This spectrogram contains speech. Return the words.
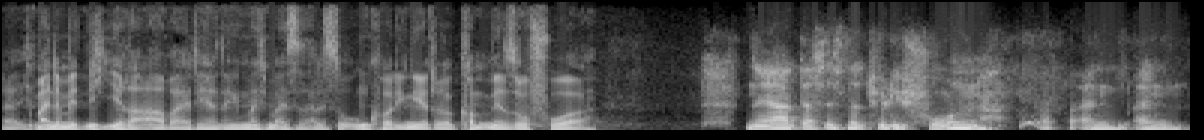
äh, ich meine damit nicht Ihre Arbeit. Ich denke, manchmal ist das alles so unkoordiniert oder kommt mir so vor. Naja, das ist natürlich schon ein, ein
